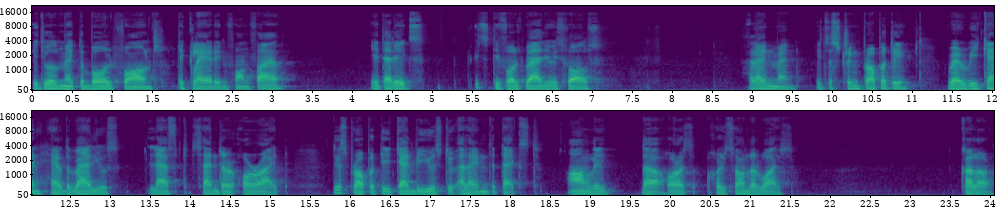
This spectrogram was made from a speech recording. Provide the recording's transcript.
it will make the bold font declared in font file italics, its default value is false. Alignment, it's a string property where we can have the values left, center or right. This property can be used to align the text, only the horizontal wise. Color,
